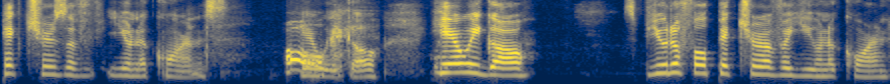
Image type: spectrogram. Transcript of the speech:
pictures of unicorns. Oh, Here okay. we go. Here we go. It's a beautiful picture of a unicorn.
